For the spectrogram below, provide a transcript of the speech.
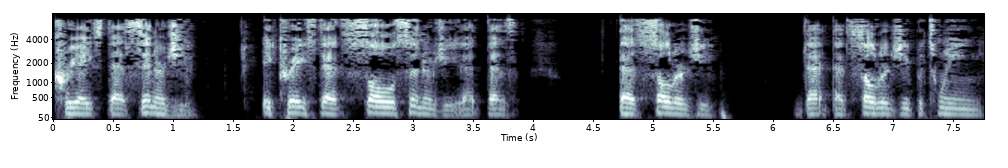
creates that synergy. It creates that soul synergy, that that that solargy, that that solargy between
